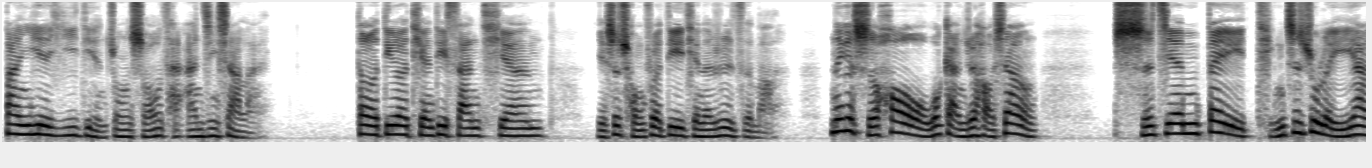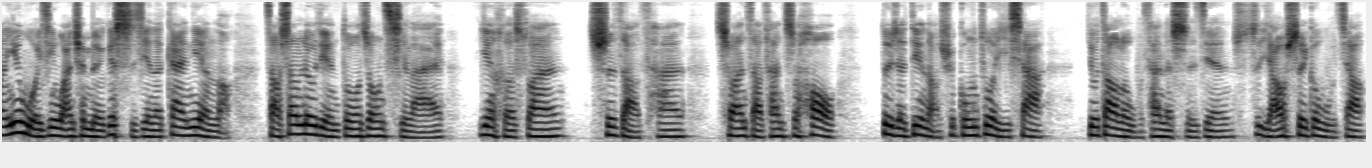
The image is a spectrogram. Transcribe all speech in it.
半夜一点钟的时候才安静下来。到了第二天、第三天，也是重复了第一天的日子嘛。那个时候我感觉好像。时间被停滞住了一样，因为我已经完全没有一个时间的概念了。早上六点多钟起来验核酸、吃早餐，吃完早餐之后对着电脑去工作一下，又到了午餐的时间，是也要睡个午觉，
